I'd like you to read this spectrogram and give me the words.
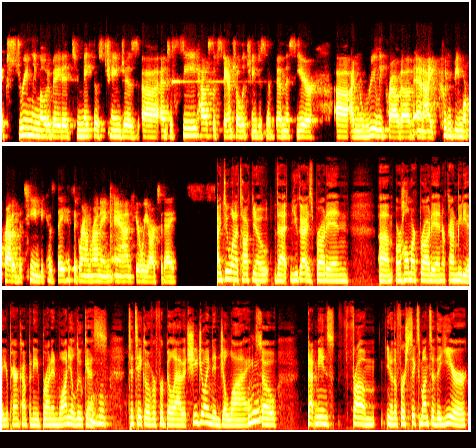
extremely motivated to make those changes uh, and to see how substantial the changes have been this year. Uh, I'm really proud of, and I couldn't be more proud of the team because they hit the ground running, and here we are today. I do want to talk, you know, that you guys brought in um, or Hallmark brought in, or Crown Media, your parent company, brought in Wonya Lucas mm-hmm. to take over for Bill Abbott. She joined in July. Mm-hmm. So that means from, you know, the first six months of the year,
